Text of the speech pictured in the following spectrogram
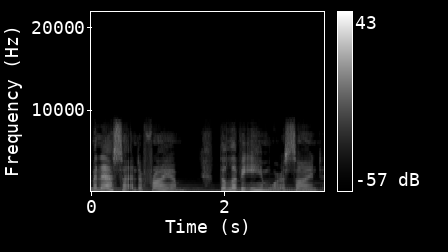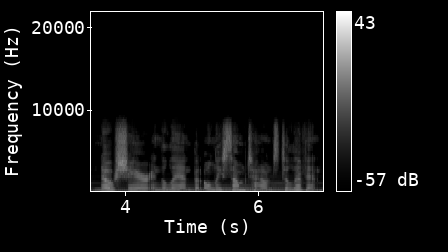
Manasseh and Ephraim, the Leviim were assigned no share in the land, but only some towns to live in,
